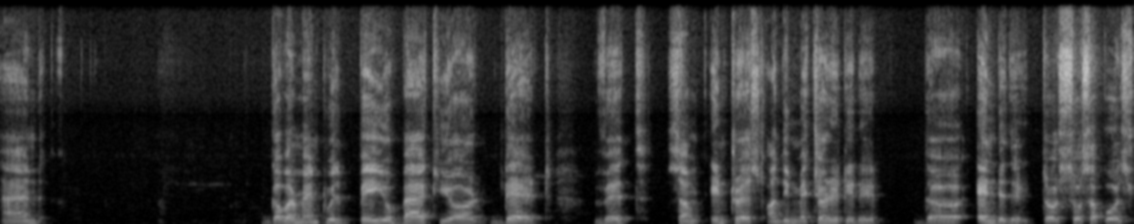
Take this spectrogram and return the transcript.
and government will pay you back your debt with some interest on the maturity date the end date so, so suppose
